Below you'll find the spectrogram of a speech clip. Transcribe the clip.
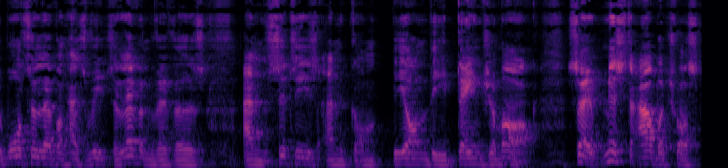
The water level has reached 11 rivers and cities and gone beyond the danger mark. So, Mr. Albatross,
